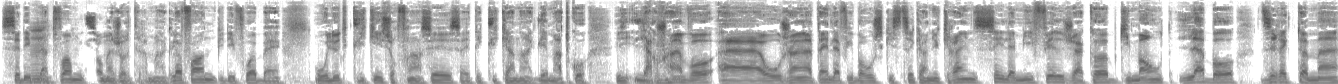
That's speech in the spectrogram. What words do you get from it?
C'est des plateformes qui sont majoritairement anglophones. Puis des fois, ben, au lieu de cliquer sur français, ça a été cliqué en anglais. Mais en tout cas, l'argent va à- aux gens atteints de la fibrose kystique en Ukraine. C'est l'ami Phil Jacob qui monte là-bas directement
